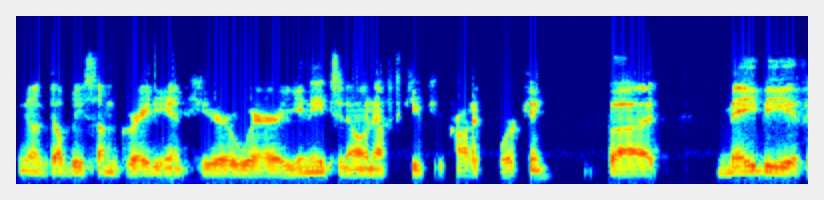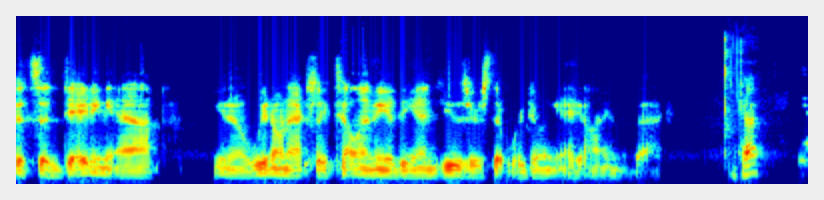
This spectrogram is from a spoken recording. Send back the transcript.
you know, there'll be some gradient here where you need to know enough to keep your product working. But maybe if it's a dating app, you know, we don't actually tell any of the end users that we're doing AI in the back. Okay. Yeah,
